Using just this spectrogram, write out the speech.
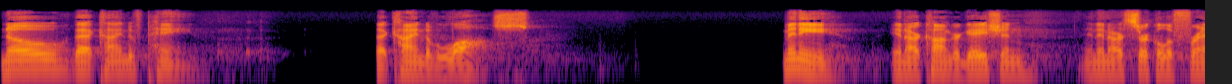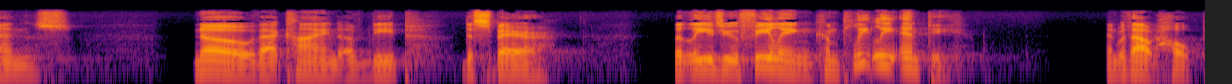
know that kind of pain, that kind of loss. Many in our congregation and in our circle of friends know that kind of deep despair that leaves you feeling completely empty and without hope.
